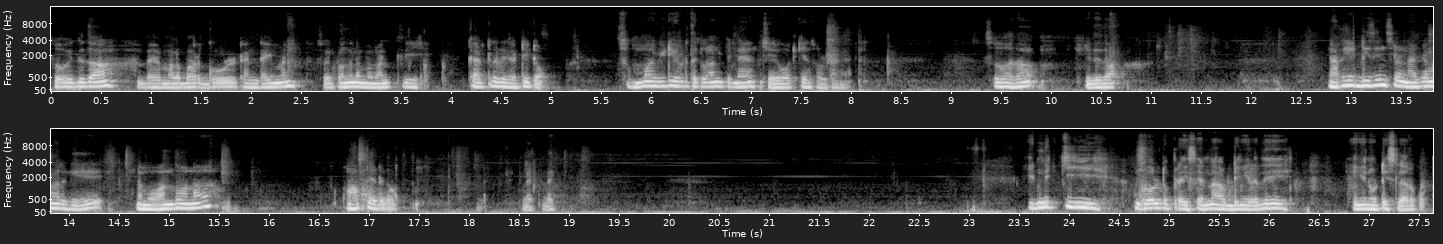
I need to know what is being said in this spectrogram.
ஸோ இதுதான் அந்த Malabar gold and diamond so இப்போ வந்து நம்ம மந்த்லி கட்டுறது கட்டிட்டோம். சும்மா வீடியோ எடுத்துக்கலான்னு கேட்டேன். சரி ஓகேன்னு சொல்லிட்டாங்க. ஸோ அதான் இதுதான். நிறைய டிசைன்ஸில் நகைலாம் இருக்குது நம்ம வந்தோன்னா பார்த்து எடுக்கலாம். லைக் லைக் இன்னைக்கு கோல்டு ப்ரைஸ் என்ன அப்படிங்கிறது இங்கே நோட்டீஸில் இருக்கும்.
